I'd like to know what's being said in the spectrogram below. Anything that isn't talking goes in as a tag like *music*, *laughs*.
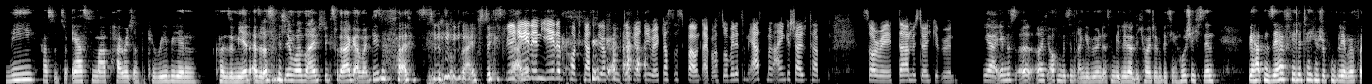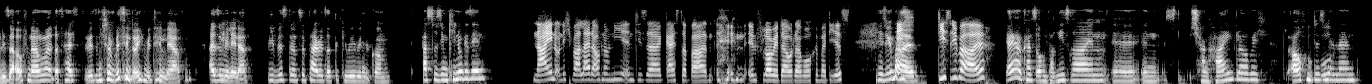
wie hast du zum ersten Mal Pirates of the Caribbean konsumiert? Also das ist nicht immer unsere Einstiegsfrage, aber in diesem Fall ist es unsere *laughs* Einstiegsfrage. Wir reden in jedem Podcast über Flucht der *laughs* Karibik. Das ist bei uns einfach so. Wenn ihr zum ersten Mal eingeschaltet habt, sorry, daran müsst ihr euch gewöhnen. Ja, ihr müsst äh, euch auch ein bisschen dran gewöhnen, dass Milena und ich heute ein bisschen huschig sind. Wir hatten sehr viele technische Probleme vor dieser Aufnahme. Das heißt, wir sind schon ein bisschen durch mit den Nerven. Also Milena, wie bist du zu Pirates of the Caribbean gekommen? Hast du sie im Kino gesehen? Nein, und ich war leider auch noch nie in dieser Geisterbahn *laughs* in, in Florida oder wo auch immer die ist. Die ist überall. Die ist überall. Ja, ja, du kannst auch in Paris rein, äh, in Shanghai, glaube ich, auch Wo- wo? Disneyland.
